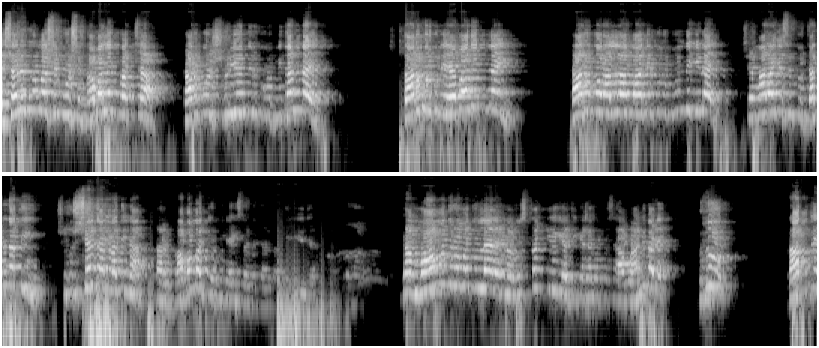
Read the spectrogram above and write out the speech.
এশারের নামাজ সে পড়ছে, নাবালেক বাচ্চা, তার উপর শরীয়তের কোনো বিধান নাই, তার উপর কোনো এবাদত নাই, তার উপর আল্লাহ পাকের কোনো বন্দিগি নাই, সে মারা গেছে তো জান্নাতি, শুধু সে জান্নাতি না, তার বাবা মাকে বিনা হিসাবে জান্নাতি নিয়ে যাবে। ইমাম মোহাম্মদ রহমতুল্লাহ গিয়ে জিজ্ঞাসা করতেছে হুজুর, রাত্রে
